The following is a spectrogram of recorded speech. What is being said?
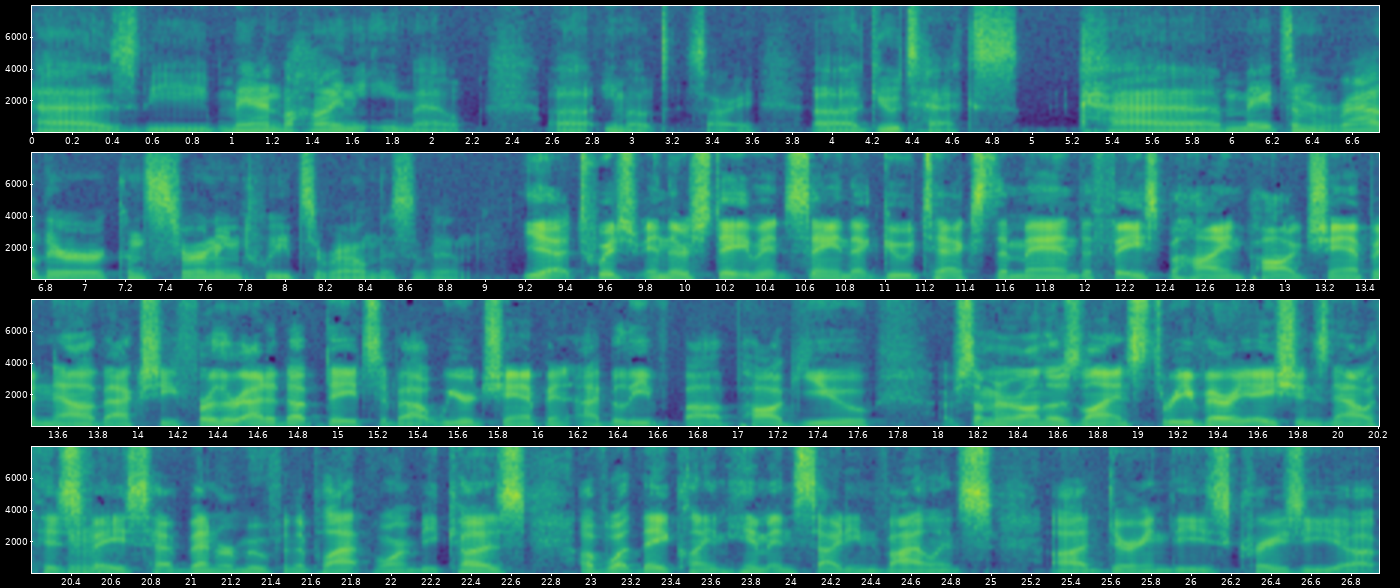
as the man behind the emote, uh, emote, sorry, uh, Gootecks, ha- made some rather concerning tweets around this event. Yeah, Twitch in their statement saying that Gootecks, the man, the face behind PogChamp, and now have actually further added updates about Weird Champ and I believe uh, PogU or something around those lines. Three variations now with his face have been removed from the platform because of what they claim him inciting violence uh, during these crazy, uh,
